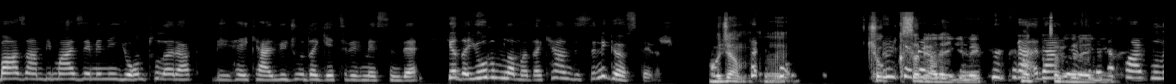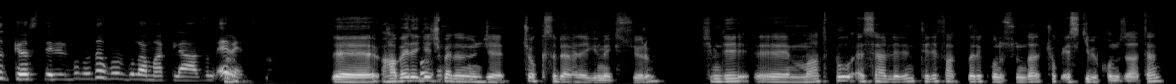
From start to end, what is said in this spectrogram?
bazen bir malzemenin yontularak bir heykel vücuda getirilmesinde ya da yorumlamada kendisini gösterir. Hocam Tabii, e, çok kısa bir araya girmek. Kültürden kültüre farklılık gösterir. Bunu da vurgulamak lazım. Evet. E, habere geçmeden önce çok kısa bir araya girmek istiyorum. Şimdi e, matbu eserlerin telif hakları konusunda çok eski bir konu zaten.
